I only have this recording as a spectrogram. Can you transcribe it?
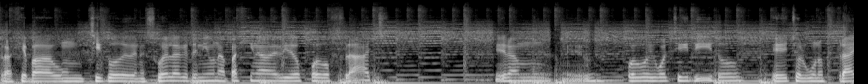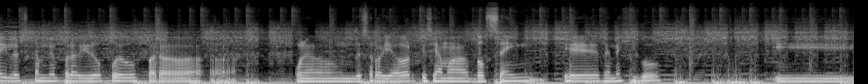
trabajé para un chico de Venezuela que tenía una página de videojuegos Flash. Eran juegos igual chiquititos. He hecho algunos trailers también para videojuegos para un desarrollador que se llama Dosein, que es de México. Y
